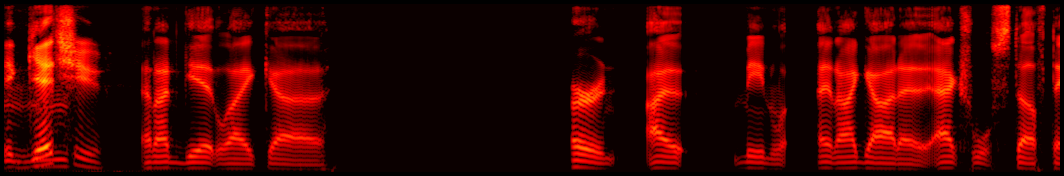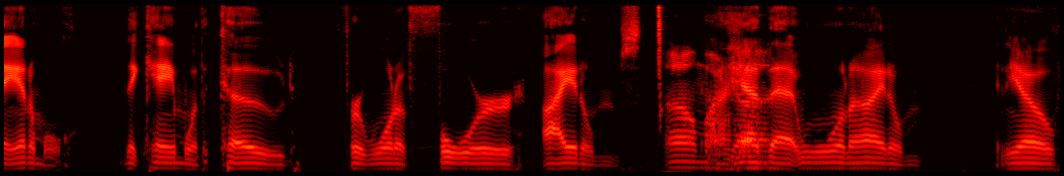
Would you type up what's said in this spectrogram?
It gets you. and I'd get like uh or I mean and I got a actual stuffed animal that came with a code for one of four items. Oh my I god. had that one item and you know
